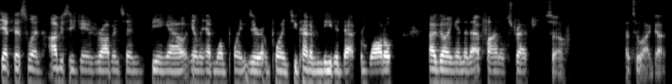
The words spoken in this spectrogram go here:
get this win. Obviously, James Robinson being out, he only had 1.0 points. You kind of needed that from Waddle uh, going into that final stretch. So that's who I got.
